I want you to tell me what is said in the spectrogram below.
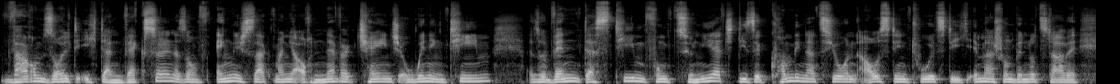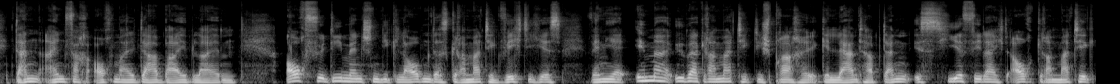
warum sollte ich dann wechseln? Also auf Englisch sagt man ja auch never change a winning team. Also wenn das Team funktioniert, diese Kombination aus den Tools, die ich immer schon benutzt habe, dann einfach auch mal dabei bleiben. Auch für die Menschen, die glauben, dass Grammatik wichtig ist, wenn ihr immer über Grammatik die Sprache gelernt habt, dann ist hier vielleicht auch Grammatik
